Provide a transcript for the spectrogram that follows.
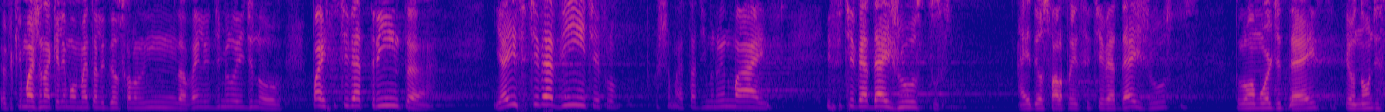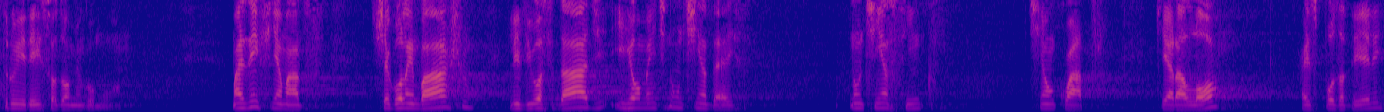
Eu fico imaginando aquele momento ali, Deus falando, ainda vai ele diminuir de novo. Pai, se tiver 30, e aí se tiver 20, ele falou, puxa, mas está diminuindo mais. E se tiver 10 justos? Aí Deus fala para ele, se tiver 10 justos, pelo amor de 10, eu não destruirei Sodoma e Gomorra. Mas enfim, amados, chegou lá embaixo, ele viu a cidade e realmente não tinha 10. Não tinha 5. Tinham quatro, que era Ló, a esposa dele,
